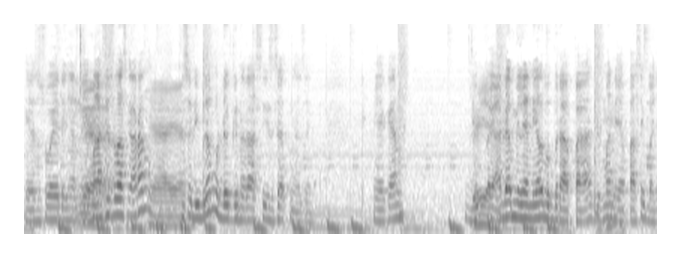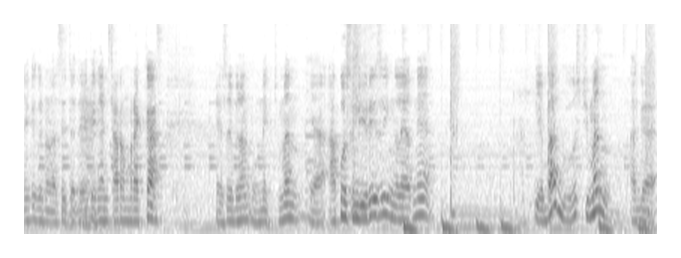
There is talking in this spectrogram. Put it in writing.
ya sesuai dengan ya, Iya. mahasiswa sekarang Iya, iya. bisa dibilang udah generasi Z nggak sih? Ya kan? Di- Iya. ya ada milenial beberapa, cuman ya pasti banyaknya generasi Z. Hmm. Jadi dengan cara mereka ya saya bilang unik, cuman ya aku sendiri sih ngelihatnya ya bagus, cuman agak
